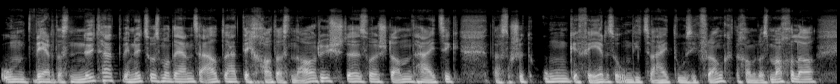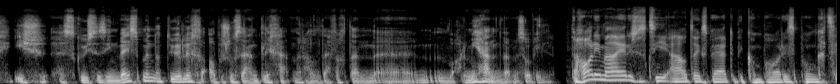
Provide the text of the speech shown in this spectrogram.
Und wer das nicht hat, wer nicht so ein modernes Auto hat, der kann das nachrüsten, so eine Standheizung. Das kostet ungefähr so um die 2000 Franken. Da kann man das machen lassen. Ist ein gewisses Investment natürlich, aber schlussendlich hat man halt einfach dann äh, warme Hände, wenn man so will. Der Harry Meier ist es, Autoexperte bei comparis.ch.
